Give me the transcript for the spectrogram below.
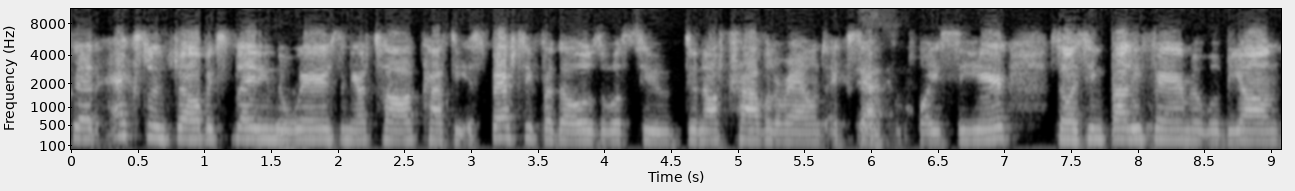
said, excellent job explaining the wares in your talk, Kathy, especially for those of us who do not travel around except for twice a year. So I think Ballyfermot will be on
